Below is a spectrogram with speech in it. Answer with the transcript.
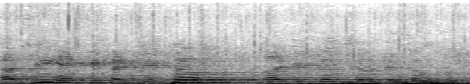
खात्री या ठिकाणी देतो माझी दोन शब्द सांगतो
